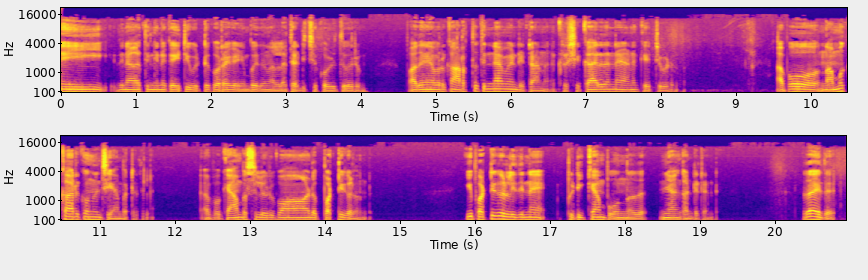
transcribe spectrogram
ഈ ഇതിനകത്ത് ഇങ്ങനെ കയറ്റി വിട്ട് കുറേ കഴിയുമ്പോൾ ഇത് നല്ല തടിച്ച് കൊഴുത്ത് വരും. അപ്പോൾ അതിനെ അവർക്ക് അറുത്ത് തിന്നാൻ വേണ്ടിയിട്ടാണ്. കൃഷിക്കാർ തന്നെയാണ് കയറ്റിവിടുന്നത്. അപ്പോൾ നമുക്കാർക്കൊന്നും ചെയ്യാൻ പറ്റത്തില്ല. അപ്പോൾ ക്യാമ്പസിൽ ഒരുപാട് പട്ടികളുണ്ട്. ഈ പട്ടികൾ ഇതിനെ പിടിക്കാൻ പോകുന്നത് ഞാൻ കണ്ടിട്ടുണ്ട്. അതായത്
